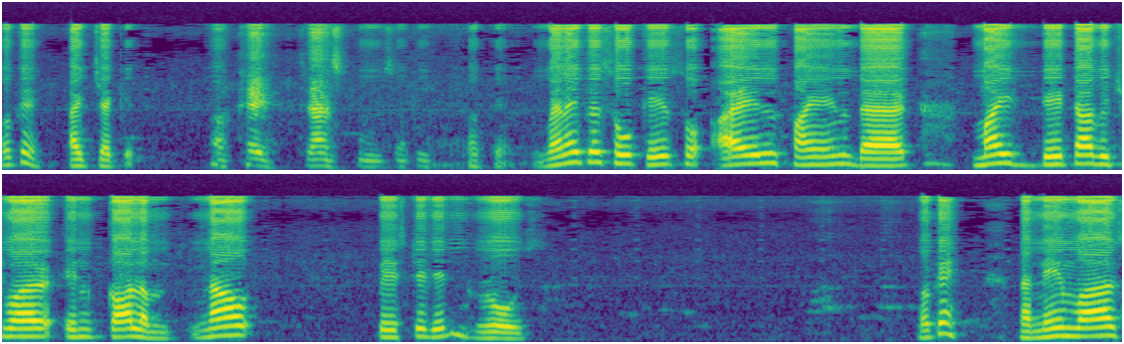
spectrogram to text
Okay, I check it. Okay, Okay. Okay. When I press OK, so I'll find that my data which were in columns now pasted in rows. Okay. The name was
